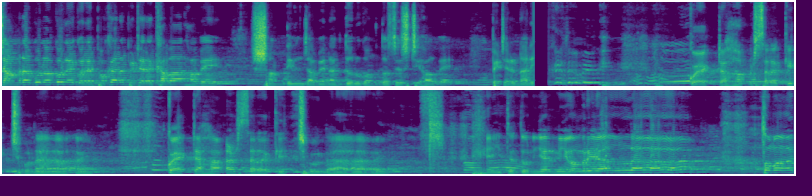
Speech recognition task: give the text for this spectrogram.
চামড়া গুলো গলে গলে পোকার পেটের খাবার হবে। সাত দিন যাবে না, দুর্গন্ধ সৃষ্টি হবে। পেটের নারী কয়েকটা হাট ছাড়া কিচ্ছু নাই। কয়েকটা হাট ছাড়া কিচ্ছু নাই। এই তো দুনিয়ার নিয়ম রে আল্লাহ। তোমার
